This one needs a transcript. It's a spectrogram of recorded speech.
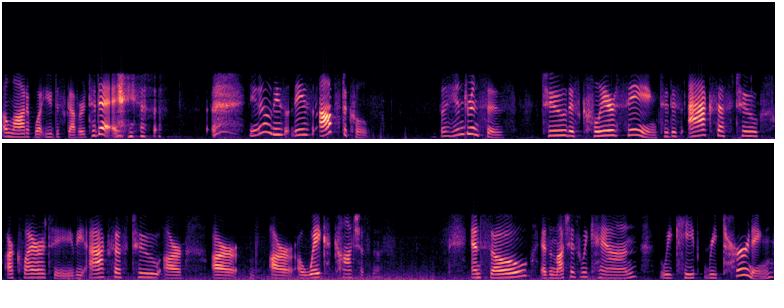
a lot of what you discovered today. you know these these obstacles, the hindrances to this clear seeing, to this access to our clarity, the access to our our our awake consciousness. And so, as much as we can, we keep returning.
